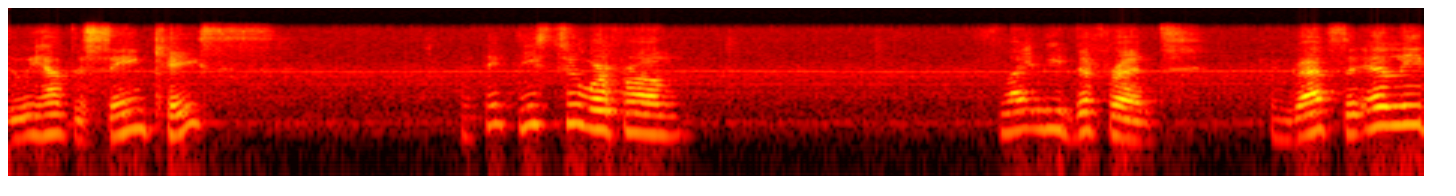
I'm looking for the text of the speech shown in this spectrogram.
Do we have the same case? I think these two were from slightly different. Congrats to Italy,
